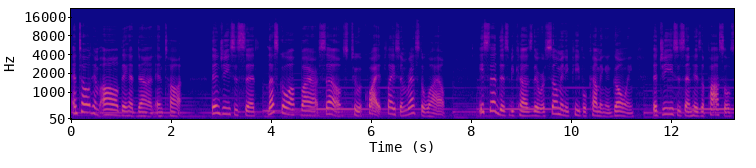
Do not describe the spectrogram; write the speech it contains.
and told him all they had done and taught. Then Jesus said, Let's go off by ourselves to a quiet place and rest a while. He said this because there were so many people coming and going that Jesus and his apostles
